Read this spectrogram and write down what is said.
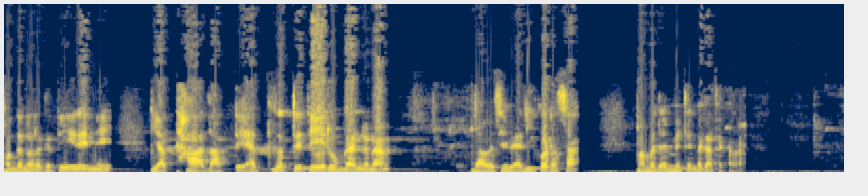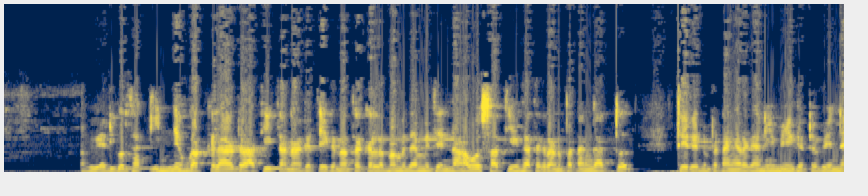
හොඳ නරක තේරෙන්නේ යථා දත්තේ. ඇත්ත తත්වේ තේරුම් ගන්න නම් දවසේ වැඩි කොටසක් මම දැන් මෙතෙන්ද ගත කරන්නේ. අපි වැඩි කොටසක් ඉන්නේ හුඟක් වෙලාවට අතීත අනාගත ඒක නැතර කරලා මම දැන් මෙතෙන් ආවෝ සතියෙන් ගත කරන්න පටන් ගත්තොත් තේරෙන පටන් අරගනි මේකට වෙන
